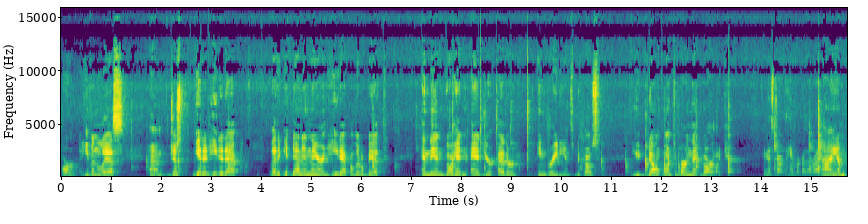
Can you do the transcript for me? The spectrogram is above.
or even less, um, just get it heated up. Let it get down in there and heat up a little bit and then go ahead and add your other ingredients because you don't want to burn that garlic. You're gonna start with the hamburger though, right? I am.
